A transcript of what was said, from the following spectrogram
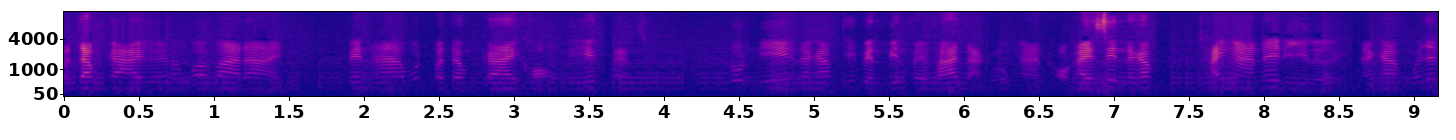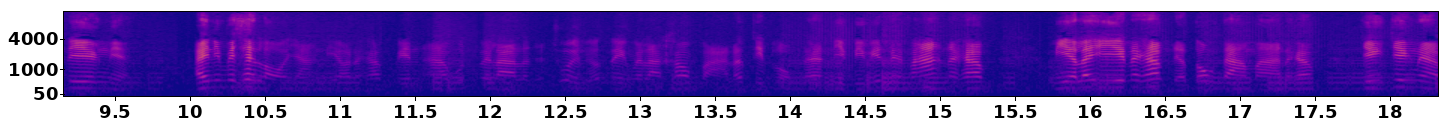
ประจำกายเลยต้องว่าว่าได้ เป็นอาวุธประจำกายของ VX80 รุ่นนี้นะครับที่เป็นวินไฟฟ้าจากโรงงานของไอซินนะครับใช้งานได้ดีเลยนะครับ เพราะฉะนั้นเองเนี่ย อ้นี่ไม่ใช่หล่ออย่างเดียวนะครับ เป็นอาวุธเวลาเราจะช่วยเหลือตัวเองเวลาเข้าป่าแล้วติดหลบนะนี่มีวิทย์ไฟฟ้านะครับ มีอะไรอีกนะครับ เดี๋ยวต้องตามมานะครับ จริงๆเนี่ย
